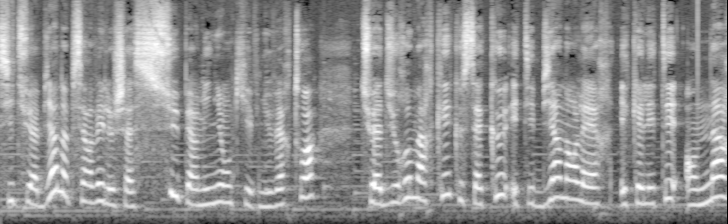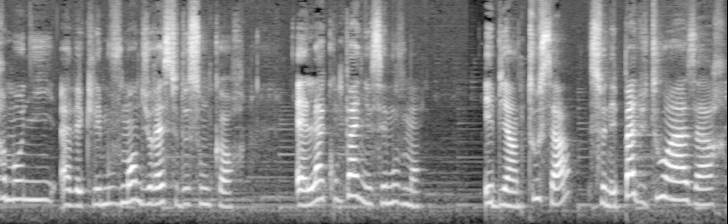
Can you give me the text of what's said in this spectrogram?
Si tu as bien observé le chat super mignon qui est venu vers toi, tu as dû remarquer que sa queue était bien en l'air et qu'elle était en harmonie avec les mouvements du reste de son corps. Elle accompagne ses mouvements. Eh bien, tout ça, ce n'est pas du tout un hasard.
